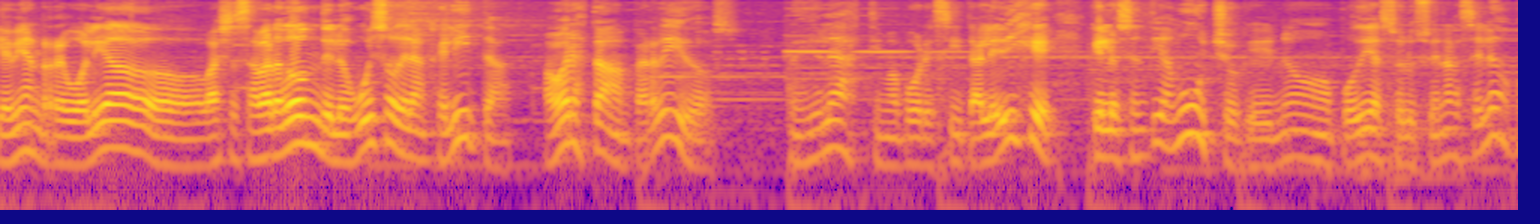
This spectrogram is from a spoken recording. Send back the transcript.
Y habían revoleado, vaya a saber dónde, los huesos de la angelita. Ahora estaban perdidos. Me dio lástima, pobrecita. Le dije que lo sentía mucho, que no podía solucionárselo.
